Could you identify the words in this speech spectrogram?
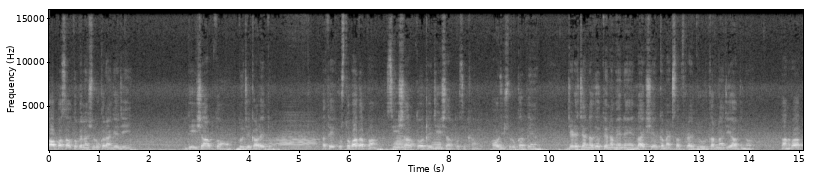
ਆਪਾਂ ਸਭ ਤੋਂ ਪਹਿਲਾਂ ਸ਼ੁਰੂ ਕਰਾਂਗੇ ਜੀ ਡੀ ਸ਼ਾਰਪ ਤੋਂ, ਦੂਜੇ ਕਾਲੇ ਤੋਂ ਅਤੇ ਉਸ ਤੋਂ ਬਾਅਦ ਆਪਾਂ ਸੀ ਸ਼ਾਰਪ ਤੋਂ ਅਤੇ ਜੀ ਸ਼ਾਰਪ ਤੋਂ ਸਿੱਖਾਂਗੇ। ਆਓ ਜੀ, ਸ਼ੁਰੂ ਕਰਦੇ ਹਾਂ। ਜਿਹੜੇ ਚੈਨਲ ਦੇ ਉੱਤੇ ਨਵੇਂ ਨੇ ਲਾਈਕ ਸ਼ੇਅਰ ਕਮੈਂਟ ਸਬਸਕ੍ਰਾਈਬ ਜ਼ਰੂਰ ਕਰਨਾ ਜੀ ਆਪ ਜੀ ਨੂੰ। ਧੰਨਵਾਦ।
